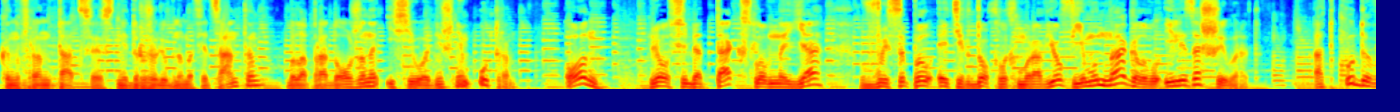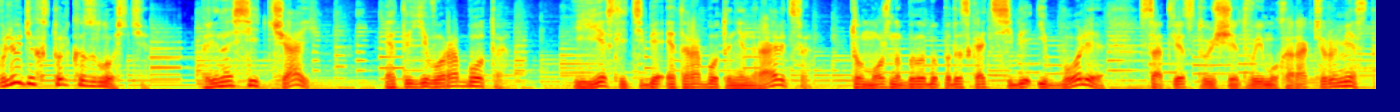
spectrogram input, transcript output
конфронтация с недружелюбным официантом была продолжена и сегодняшним утром. Он вел себя так, словно я высыпал этих дохлых муравьев ему на голову или за шиворот. Откуда в людях столько злости? Приносить чай – это его работа. И если тебе эта работа не нравится – то можно было бы подыскать себе и более соответствующее твоему характеру место.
